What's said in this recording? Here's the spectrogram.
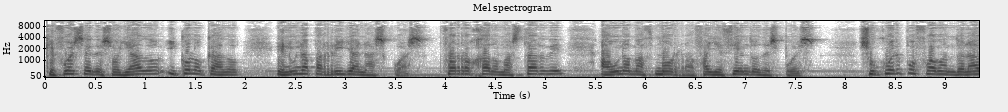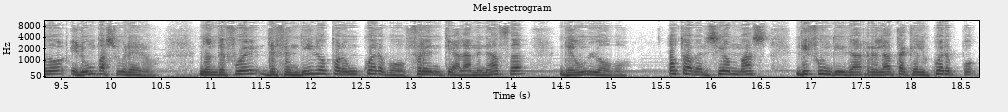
que fuese desollado y colocado en una parrilla en ascuas. Fue arrojado más tarde a una mazmorra, falleciendo después. Su cuerpo fue abandonado en un basurero, donde fue defendido por un cuervo frente a la amenaza de un lobo. Otra versión más difundida relata que el cuerpo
